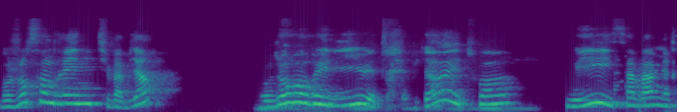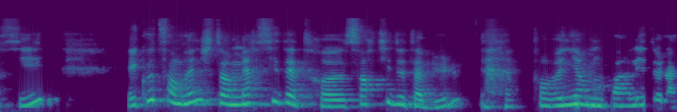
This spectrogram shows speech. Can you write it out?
Bonjour Sandrine, tu vas bien? Bonjour Aurélie, très bien, et toi? Oui, ça va, merci. Écoute, Sandrine, je te remercie d'être euh, sortie de ta bulle pour venir nous parler de la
